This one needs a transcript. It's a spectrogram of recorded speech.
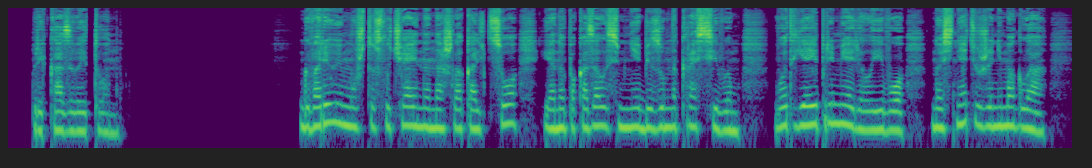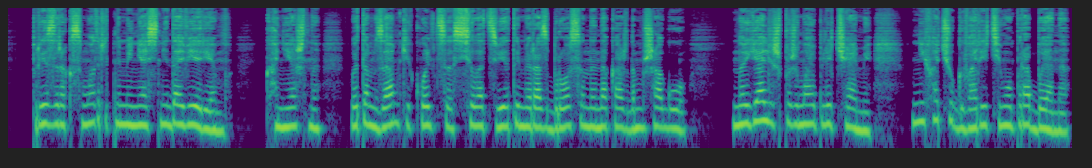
— приказывает он. Говорю ему, что случайно нашла кольцо, и оно показалось мне безумно красивым. Вот я и примерила его, но снять уже не могла. Призрак смотрит на меня с недоверием. Конечно, в этом замке кольца с силоцветами разбросаны на каждом шагу. Но я лишь пожимаю плечами. Не хочу говорить ему про Бена.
